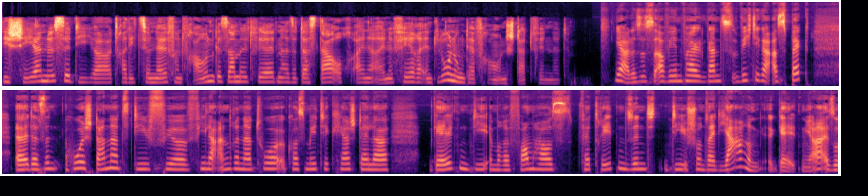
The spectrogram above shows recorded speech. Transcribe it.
die Schernüsse, die ja traditionell von Frauen gesammelt werden, also dass da auch eine, eine faire Entlohnung der Frauen stattfindet. Ja, das ist auf jeden Fall ein ganz wichtiger Aspekt. Äh, das sind hohe Standards, die für viele andere Naturkosmetikhersteller gelten, die im Reformhaus vertreten sind, die schon seit Jahren äh, gelten. Ja, also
